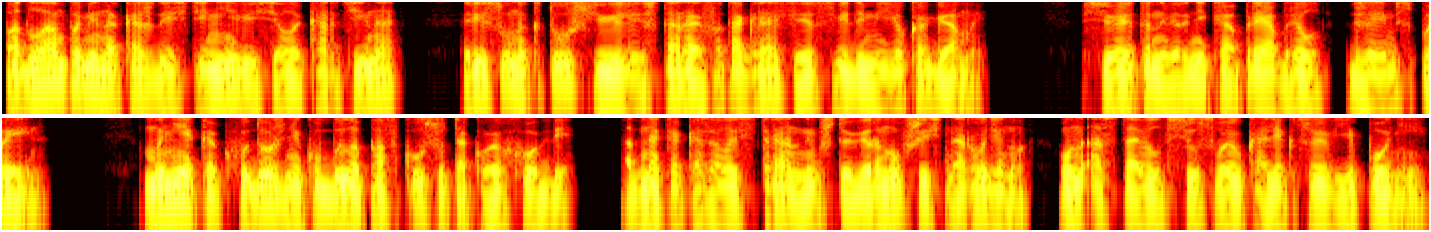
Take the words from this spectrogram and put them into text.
Под лампами на каждой стене висела картина, рисунок тушью или старая фотография с видами Йокогамы. Все это наверняка приобрел Джеймс Пейн. Мне, как художнику, было по вкусу такое хобби, Однако казалось странным, что, вернувшись на родину, он оставил всю свою коллекцию в Японии.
